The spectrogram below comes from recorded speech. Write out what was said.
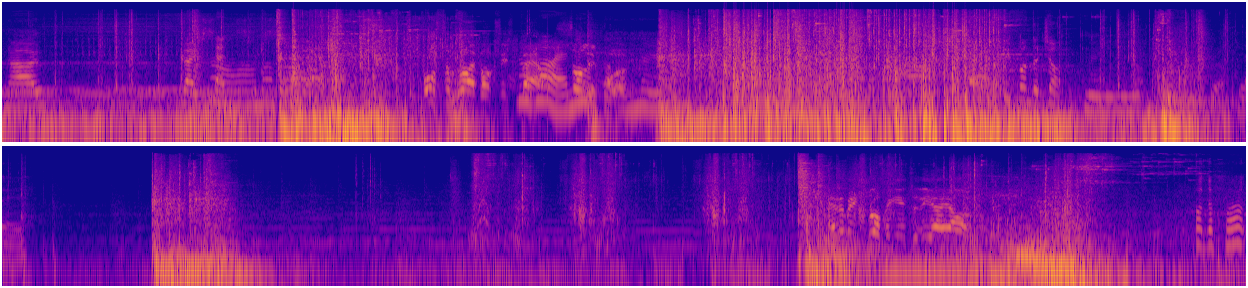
No. No sense. Oh, not All supply boxes No, why? I Solid work. one there. Keep on the job. Moaning we're not a play. Enemy dropping into the AO. What the fuck?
